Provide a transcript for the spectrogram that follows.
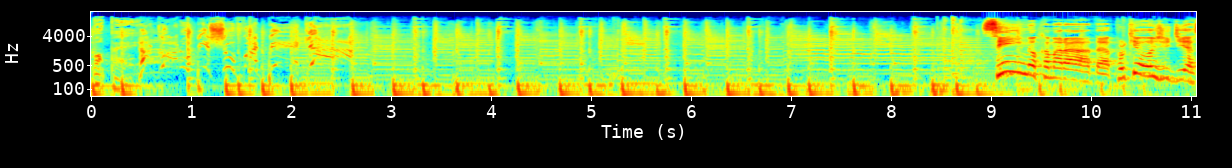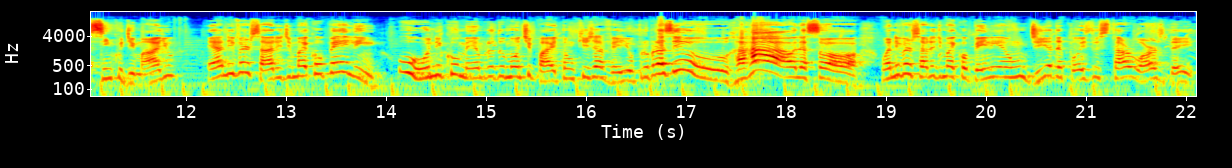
BOPE. Agora o bicho vai pegar! Sim, meu camarada, porque hoje, dia 5 de maio, é aniversário de Michael Palin, o único membro do Monty Python que já veio pro Brasil. Haha, olha só! O aniversário de Michael Palin é um dia depois do Star Wars Day.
